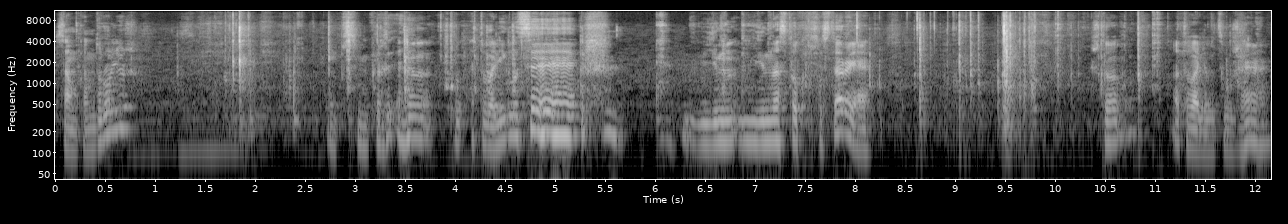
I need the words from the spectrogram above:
Сам контроллер. Упс, микро... отвалился. Видимо, настолько все старые, что отваливается уже.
